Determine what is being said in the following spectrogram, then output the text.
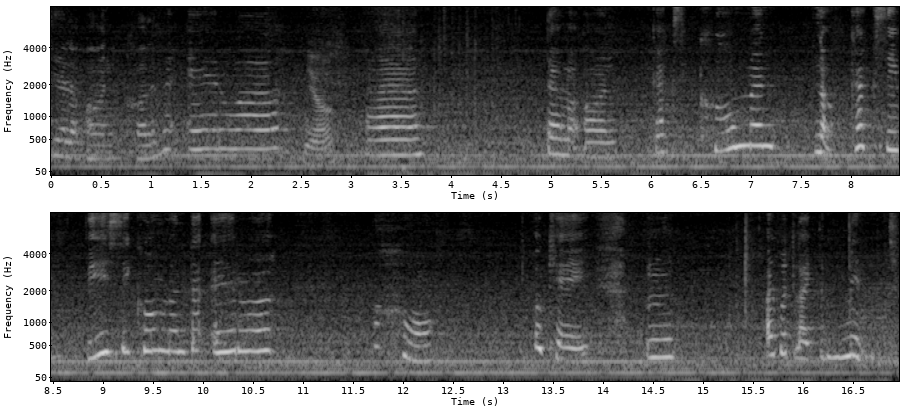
siellä on kolme eroa. Joo. Äh, tämä on 20, no 250 euroa. Oho. Okay. Mm, I would like the mint.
